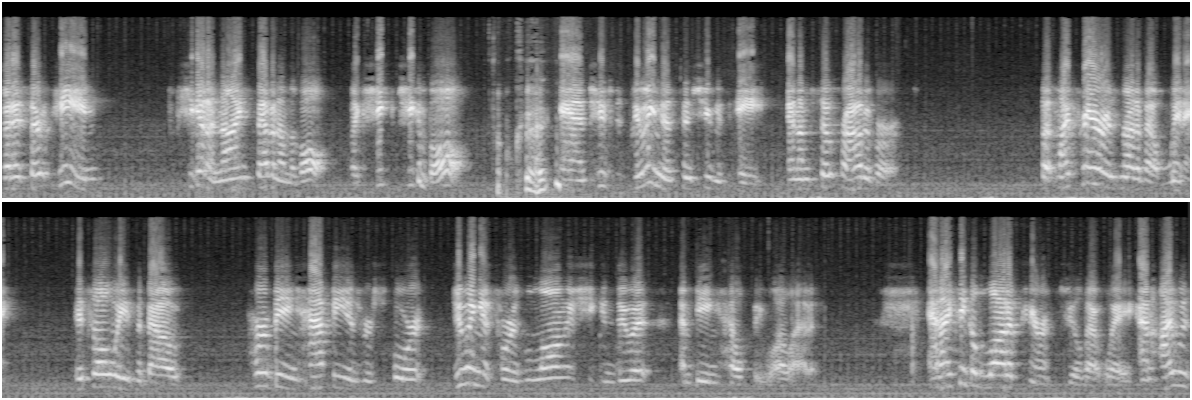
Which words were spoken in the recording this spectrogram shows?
But at 13, she got a nine seven on the ball. Like she she can ball. Okay. And she's been doing this since she was eight, and I'm so proud of her. But my prayer is not about winning. It's always about her being happy in her sport, doing it for as long as she can do it, and being healthy while at it. And I think a lot of parents feel that way. And I was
